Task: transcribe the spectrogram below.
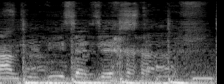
Salam sizi, sizi.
